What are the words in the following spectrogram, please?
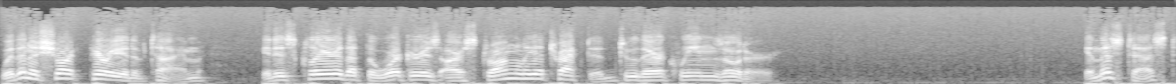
Within a short period of time, it is clear that the workers are strongly attracted to their queen's odor. In this test,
